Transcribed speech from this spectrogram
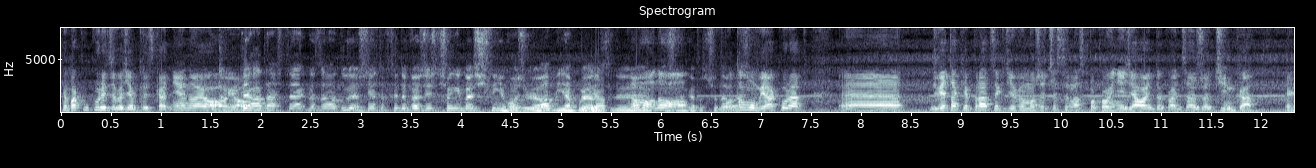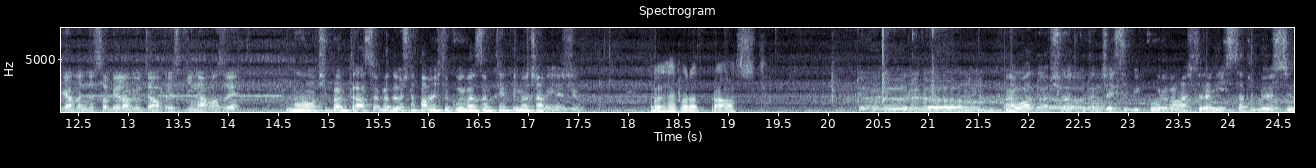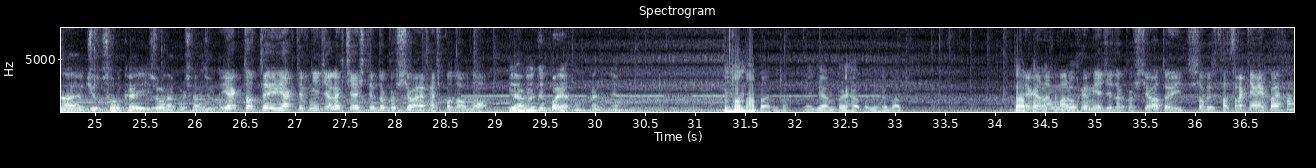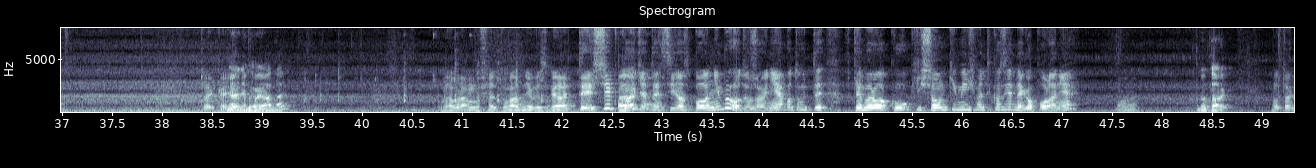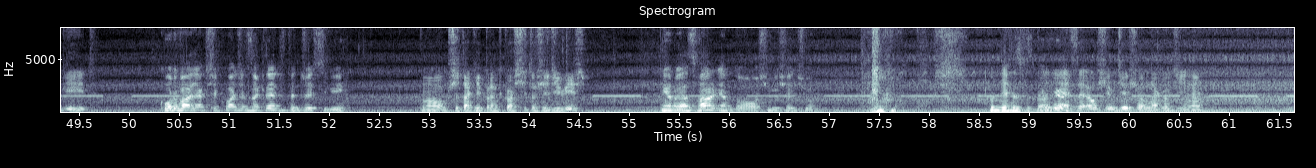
Chyba kukurydzę będziemy pryskać, nie? No jo, jo. Ty Adaś, to jak go załadujesz, nie? To wtedy weźmiesz ciągnik bez świni woził, jo? Ja pojadę Ja. wtedy No, no, bo to mówię, akurat e, dwie takie prace, gdzie wy możecie sobie na spokojnie działać do końca już odcinka, jak ja będę sobie robił te opryski i nawozy. No, ci powiem trasę, będę już na pamięć to kurwa z zamkniętymi oczami jeździł. To jest akurat prost. Turururum. Ale ładny na środku ten JCB, kurwa, masz tyle miejsca, tu by syna, dziu- córkę i żonę posiadził. Jak to ty, jak ty w niedzielę chciałeś tym do kościoła jechać podobno? Ja bym tym pojechał chętnie. No na pewno. Jak ja bym pojechał, to by chyba... Ta Jak Adam maluchem jedzie do kościoła, to i sobie z facrakiem jej pojechać? Czekaj, Ja nie pojadę? dobra, muszę tu ładnie wyzbierać. Ty, szybko Ale- idzie ten silos, bo nie było dużo, nie? Bo tu ty, w tym roku kiszonki mieliśmy tylko z jednego pola, nie? No. No tak. No to git. Kurwa, jak się kładzie w zakręty ten JCB. No, przy takiej prędkości to się dziwisz? Nie no, ja zwalniam do 80. To nie jest To wyzwanie. nie ze 80 na godzinę.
